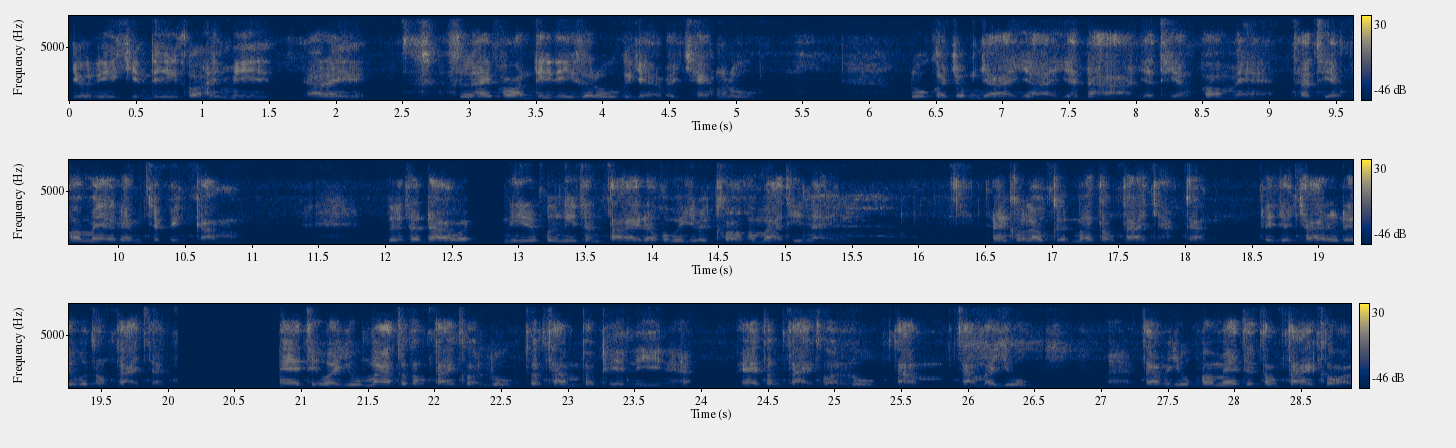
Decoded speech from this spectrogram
อยู่ดีกินดีก็ให้มีอะไร คือให้พรที่ดีกับลูกอย่าไปแช่งลูก ลูกก็จงอย่าอย่าอย่าด่า อย่าเถียงพ่อแม่ ถ้าเถียงพ่อแม่แล้วมันจะเป็นกรรม หรือถ้าดาววันนี้เพิ่งนี้ท่านตายเราก็ไม่จะไปขอเข้ามาที่ไหนฉะนั้นคนเราเกิดมาต้องตายจากกัน แต่จะช้าหรือเร็วก็ต้องตายจาก แม่ถือว่าอายุมากก็ต้องตายก่อนลูกต้องทำประเพณีนะฮะแม่ต้องตายก่อนลูกตามตามอายุอ่าตามอายุพ่อแม่จะต้องตายก่อน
